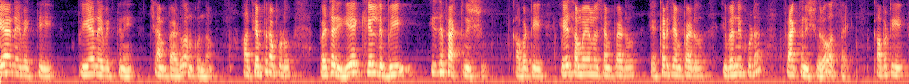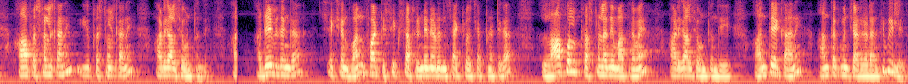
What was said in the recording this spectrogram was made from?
ఏ అనే వ్యక్తి బి అనే వ్యక్తిని చంపాడు అనుకుందాం. ఆ చంపినప్పుడు whether A killed B is a fact issue కాబట్టి ఏ సమయంలో చంపాడు ఎక్కడ చంపాడు ఇవన్నీ కూడా ఫ్యాక్ట్ ఇష్యూలో వస్తాయి. కాబట్టి ఆ ప్రశ్నలు కానీ ఈ ప్రశ్నలు కానీ అడగాల్సి ఉంటుంది. అదేవిధంగా section one forty six of Indian evidence యాక్ట్లో చెప్పినట్టుగా లాఫుల్ ప్రశ్నలని మాత్రమే అడగాల్సి ఉంటుంది. అంతేకాని అంతకుమించి అడగడానికి వీల్లేదు.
